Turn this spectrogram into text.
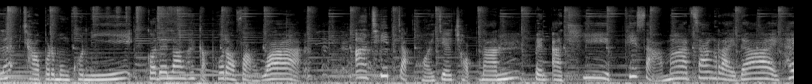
และชาวประมงคนนี้ก็ได้เล่าให้กับพวกเราฟังว่า อาชีพจับหอยเจช็อปนั้น เป็นอาชีพที่สามารถสร้างรายได้ให้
